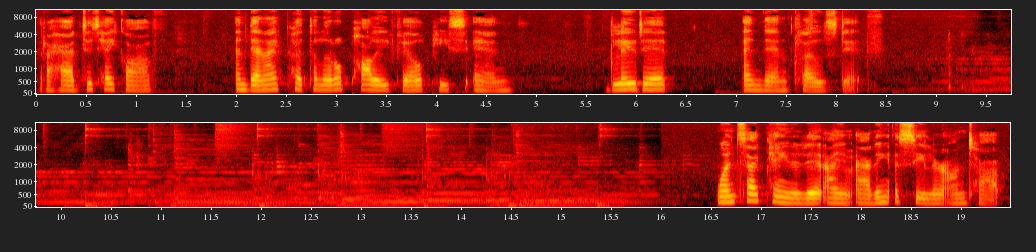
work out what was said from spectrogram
that I had to take off. And then I put the little polyfill piece in, glued it, and then closed it. Once I painted it, I am adding a sealer on top.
